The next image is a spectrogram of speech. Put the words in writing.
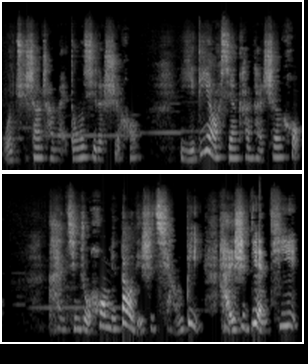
我去商场买东西的时候，一定要先看看身后，看清楚后面到底是墙壁还是电梯。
